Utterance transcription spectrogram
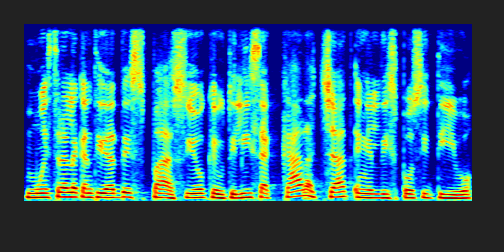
muestra la cantidad de espacio que utiliza cada chat en el dispositivo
